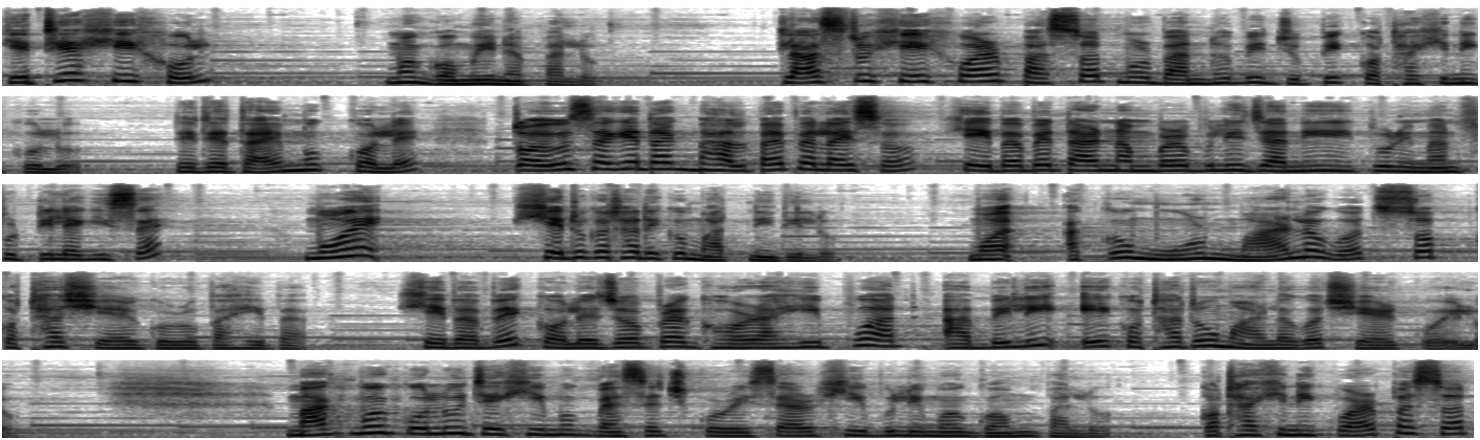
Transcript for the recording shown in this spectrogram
কেতিয়া শেষ হ'ল মই গমেই নাপালোঁ। ক্লাছটো শেষ হোৱাৰ পাছত মোৰ বান্ধৱী জুপিক কথাখিনি ক'লোঁ। তেতিয়া তাই মোক ক'লে তয়ো চাগে তাক ভাল পাই পেলাইছ সেইবাবে তাৰ নম্বৰ বুলি জানি তোৰ ইমান ফূৰ্তি লাগিছে? মই সেইটো কথাত একো মাত নিদিলোঁ। মই আকৌ মোৰ মাৰ লগত চব কথা শ্বেয়াৰ কৰোঁ পাহিবা। সেইবাবে কলেজৰ পৰা ঘৰ আহি পোৱাত আবেলি এই কথাটো মাৰ লগত শ্বেয়াৰ কৰিলোঁ। মাক মই ক'লোঁ যে সি মোক মেছেজ কৰিছে আৰু সি বুলি মই গম পালোঁ। কথাখিনি কোৱাৰ পাছত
